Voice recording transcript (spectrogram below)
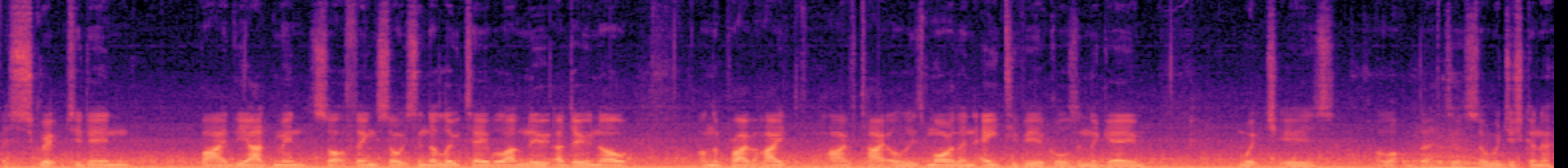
a scripted in by the admin sort of thing, so it's in the loot table. I knew, I do know on the private hive, hive title there's more than 80 vehicles in the game, which is a lot better. So we're just gonna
